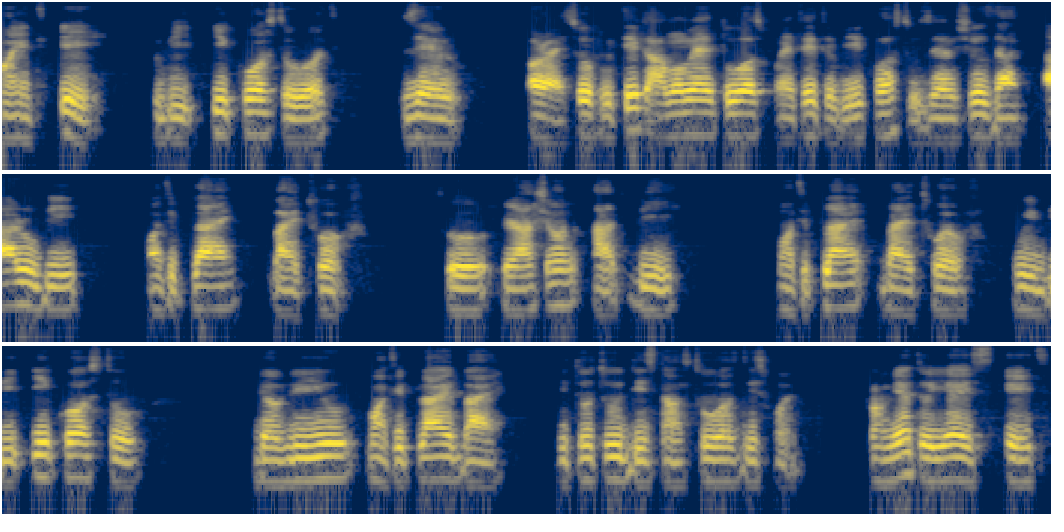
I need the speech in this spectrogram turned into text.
point A to be equals to what? Zero. All right. So if we take our moment towards point A to be equals to zero, shows that R will be multiplied by 12. So reaction at B multiplied by 12 will be equals to W multiplied by the total distance towards this point. From here to here is 8.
